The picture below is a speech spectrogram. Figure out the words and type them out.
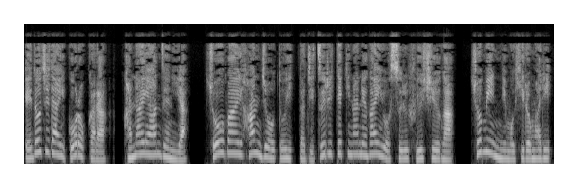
江戸時代頃から家内安全や商売繁盛といった実利的な願いをする風習が庶民にも広まり、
